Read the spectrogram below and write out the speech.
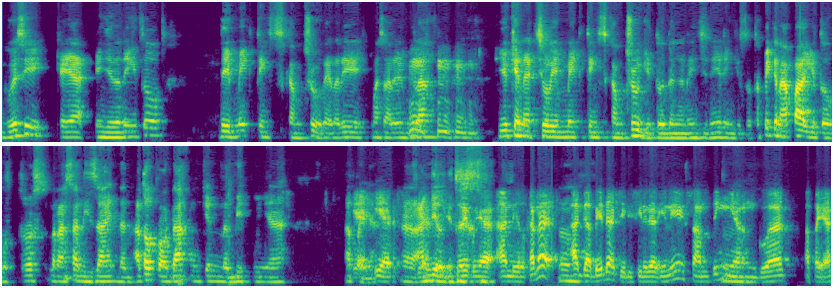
gue sih kayak engineering itu they make things come true. Kayak tadi Mas Arya bilang, hmm, hmm, hmm, you can actually make things come true gitu dengan engineering gitu. Tapi kenapa gitu? Terus merasa desain dan atau produk mungkin lebih punya apa yeah, ya yes, uh, yes, andil yes, gitu punya andil karena uh. agak beda sih di sini dan ini something hmm. yang gue apa ya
